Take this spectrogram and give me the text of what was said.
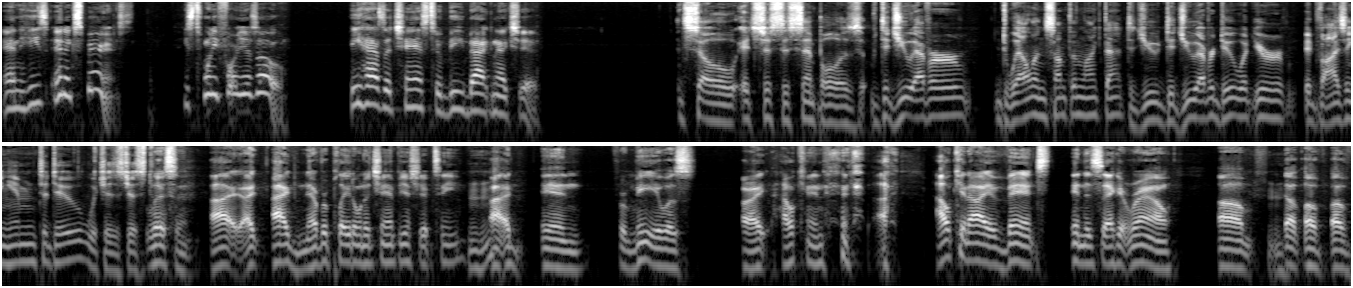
and he's inexperienced. He's 24 years old. He has a chance to be back next year. So it's just as simple as did you ever dwell in something like that? Did you did you ever do what you're advising him to do, which is just Listen, I, I I've never played on a championship team. I and for me it was all right. How can how can I advance in the second round um, of, of of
